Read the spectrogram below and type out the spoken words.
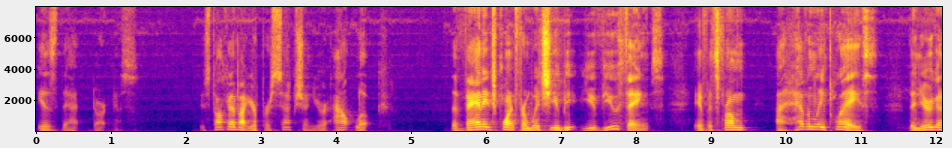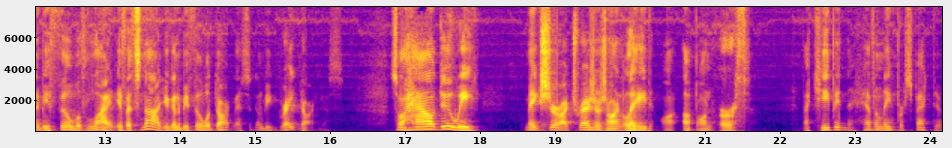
is that darkness? It's talking about your perception, your outlook, the vantage point from which you, be, you view things. If it's from a heavenly place, then you're going to be filled with light. If it's not, you're going to be filled with darkness. It's going to be great darkness. So, how do we make sure our treasures aren't laid on, up on earth? By keeping the heavenly perspective.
